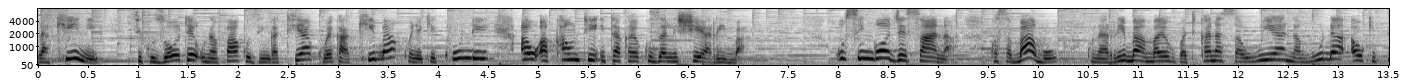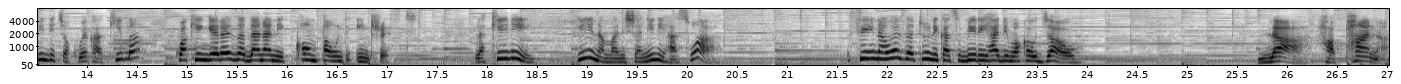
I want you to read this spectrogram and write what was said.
lakini siku zote unafaa kuzingatia kuweka akiba kwenye kikundi au akaunti itakayokuzalishia riba. Usingoje sana, kwa sababu kuna riba ambayo hupatikana sawia na muda au kipindi cha kuweka akiba. Kwa Kiingereza dhana ni compound interest. Lakini hii inamaanisha nini haswa? Si inaweza tu nikasubiri hadi mwaka ujao? La, hapana.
